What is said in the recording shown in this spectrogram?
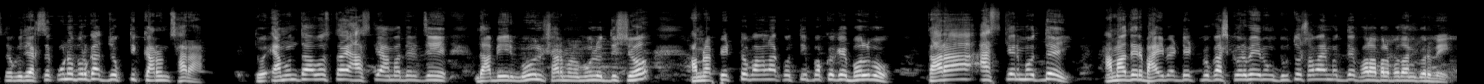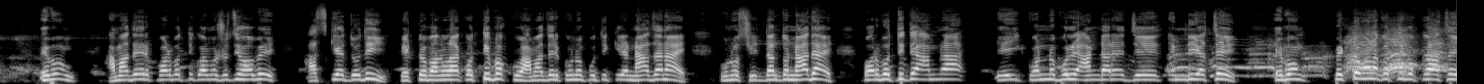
স্থগিত রাখছে। কোনো প্রকার যৌক্তিক কারণ ছাড়া। তো এমন তো অবস্থায় আজকে আমাদের যে দাবির মূল সারমর্ম, মূল উদ্দেশ্য, আমরা পেট্রো বাংলা কর্তৃপক্ষকে বলব, তারা আজকের মধ্যেই আমাদের ভাইবার ডেট প্রকাশ করবে এবং দ্রুত সময়ের মধ্যে ফলাফল প্রদান করবে। এবং আমাদের পরবর্তী কর্মসূচি হবে, আজকে যদি পেট্রো বাংলা কর্তৃপক্ষ আমাদের কোনো প্রতিক্রিয়া না জানায়, কোনো সিদ্ধান্ত না দেয়, পরবর্তীতে আমরা এই কর্ণফুলের আন্ডারে যে এমডি আছে এবং পেট্রো বাংলা কর্তৃপক্ষ আছে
